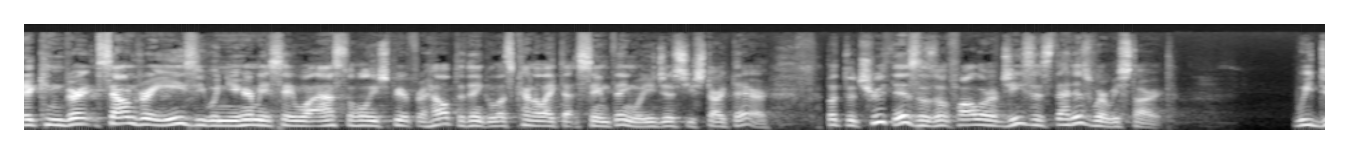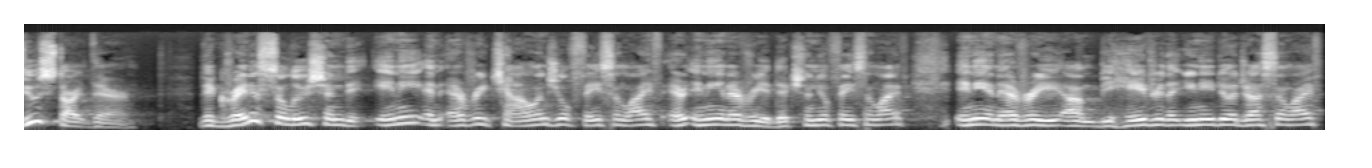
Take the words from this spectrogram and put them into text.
it can very, sound very easy when you hear me say, well, ask the Holy Spirit for help, to think, well, it's kind of like that same thing. Well, you just, you start there. But the truth is, as a follower of Jesus, that is where we start. We do start there. The greatest solution to any and every challenge you'll face in life, any and every addiction you'll face in life, any and every um, behavior that you need to address in life,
